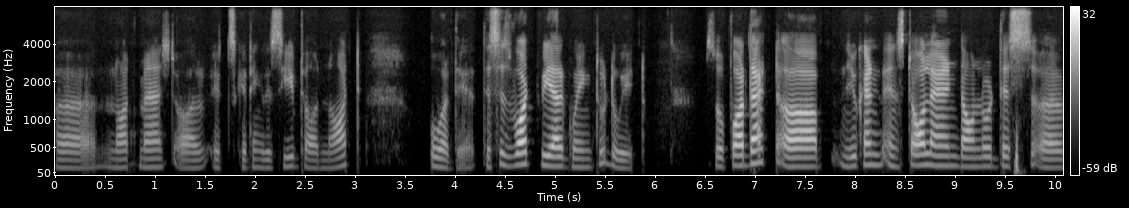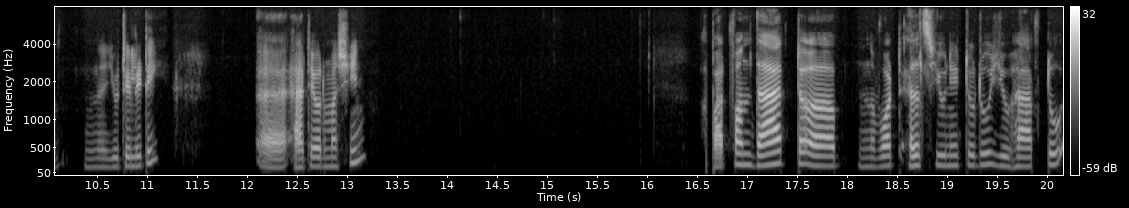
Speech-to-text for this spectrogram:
uh, not matched or it's getting received or not over there. This is what we are going to do it. So for that uh, you can install and download this uh, utility uh, at your machine. Apart from that uh, what else you need to do? You have to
